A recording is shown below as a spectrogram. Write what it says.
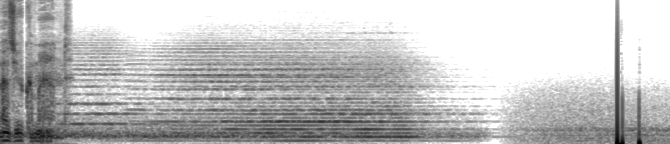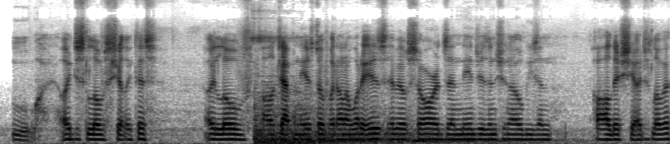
As you command. Ooh, I just love shit like this. I love all Japanese stuff. I don't know what it is about swords and ninjas and shinobis and all this shit. I just love it.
